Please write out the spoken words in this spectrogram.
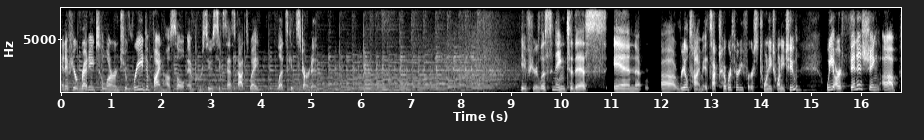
And if you're ready to learn to redefine hustle and pursue success God's way, let's get started. If you're listening to this in uh, real time, it's October 31st, 2022. We are finishing up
